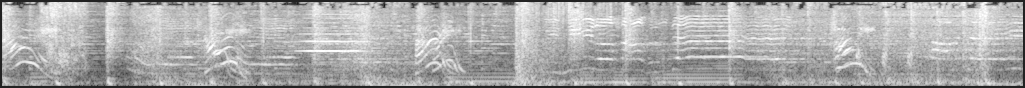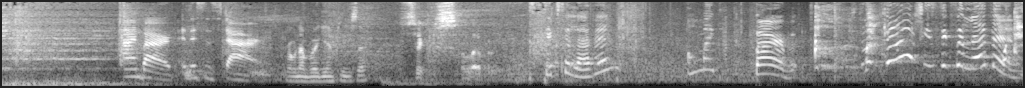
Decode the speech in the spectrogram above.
Hi! Hi! I'm Barb, and this is Star. Room number again, please, sir? 611. 6'11? Oh my, Barb. Oh my gosh, he's 6'11! 6'11?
